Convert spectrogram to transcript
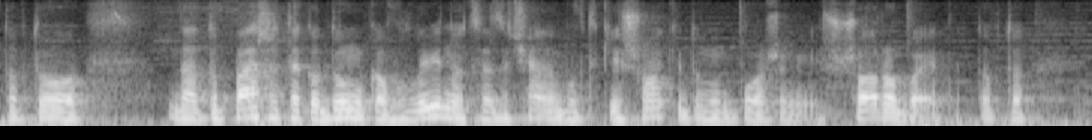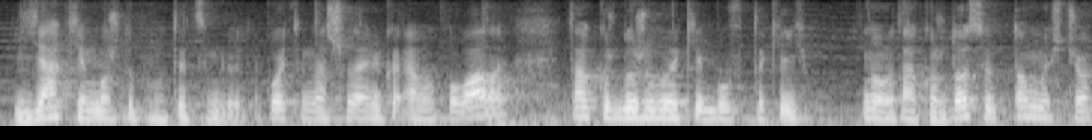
Тобто, да, то перша така думка в голові, ну це звичайно був такий шок, і думаю, боже мій, що робити? Тобто, як я можу допомогти цим людям? Потім нас швиденько евакували. Також дуже великий був такий, ну також досвід в тому, що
